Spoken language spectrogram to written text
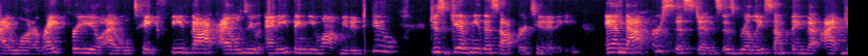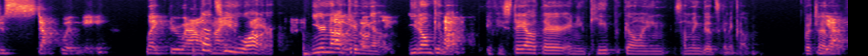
I want to write for you. I will take feedback. I will do anything you want me to do. Just give me this opportunity." And that persistence is really something that I just stuck with me like throughout but that's who you are. You're not oh, giving totally. up. You don't give no. up. If you stay out there and you keep going, something good's going to come, which I yes. love.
